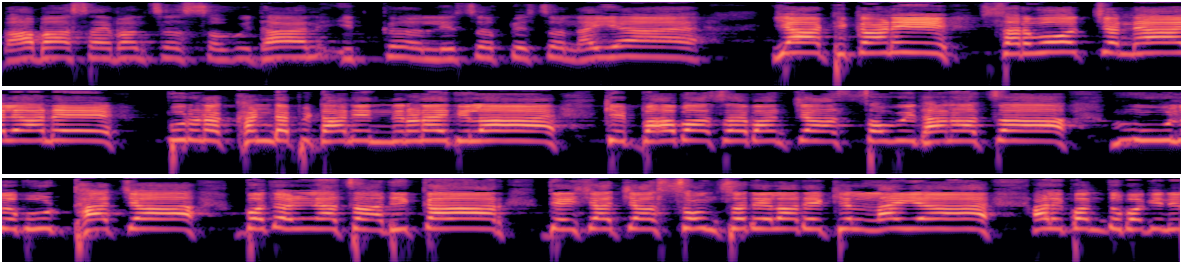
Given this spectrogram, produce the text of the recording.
बाबासाहेबांचं संविधान इतकं लेचपेच नाही आहे या ठिकाणी सर्वोच्च न्यायालयाने पूर्ण खंडपीठाने निर्णय दिलाय की बाबासाहेबांच्या संविधानाचा मूलभूत ठाचा बदलण्याचा अधिकार देशाच्या संसदेला देखील नाही आहे आणि बंधू भगिनी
